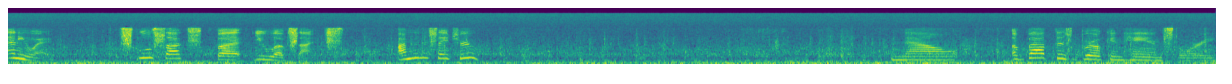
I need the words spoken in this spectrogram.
Anyway, school sucks, but you love science. I'm gonna say true. Now, about this broken hand story.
